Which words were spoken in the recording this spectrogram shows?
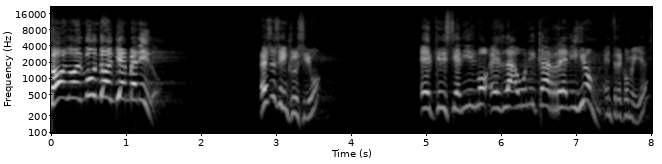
todo el mundo es bienvenido. Eso es inclusivo. El cristianismo es la única religión, entre comillas,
